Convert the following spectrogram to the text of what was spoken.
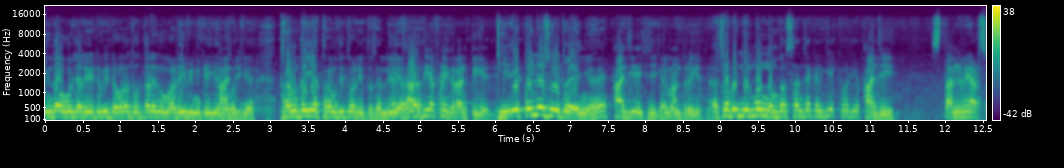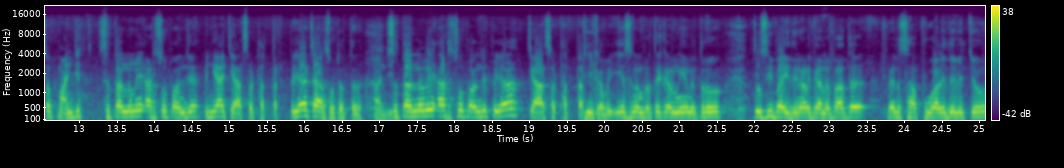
ਇਹਦਾ ਉਹ ਜਿਹਾ ਰੇਟ ਵੀ ਡਾਉਣਾ ਦੁੱਧ ਵਾਲੇ ਨੂੰ ਮਾੜੀ ਵੀ ਨਹੀਂ ਕਹੀਏ ਤਾਂ ਸੋਚੀਏ। ਥਣ ਦਾ ਹੀ ਆ ਥਣ ਦੀ ਤੁਹਾਡੀ ਤਸੱਲੀ ਆ ਥਾਂ ਦੀ ਆਪਣੀ ਗਾਰੰਟੀ ਹੈ ਜੀ। ਠੀਕ ਇਹ ਪਹਿਲੇ ਸੂਏ ਤੋਂ ਆਈਆਂ ਹੈ। ਹਾਂਜੀ ਇਹ ਜਮੰਦਰੋ ਹੀ ਇਦਾਂ ਅੱਛਾ ਬਾਈ ਨਿਰਮਲ ਨੰਬਰ ਸਾਂਝਾ ਕਰੀਏ ਇੱਕ ਵਾਰੀ ਆਪਾਂ। ਹਾਂਜੀ 97805 97805 50478 50478 ਹਾਂਜੀ। 97805 50 478 ਠੀਕ ਆ ਬਈ ਇਸ ਨੰਬਰ ਤੇ ਕਰਨੀ ਹੈ ਮਿੱਤਰੋ ਤੁਸੀਂ ਬਾਈ ਦੇ ਨਾਲ ਗੱਲਬਾਤ ਪਿੰਡ ਸਾਫੂ ਵਾਲੇ ਦੇ ਵਿੱਚੋਂ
